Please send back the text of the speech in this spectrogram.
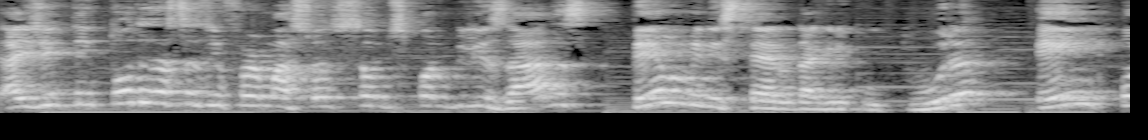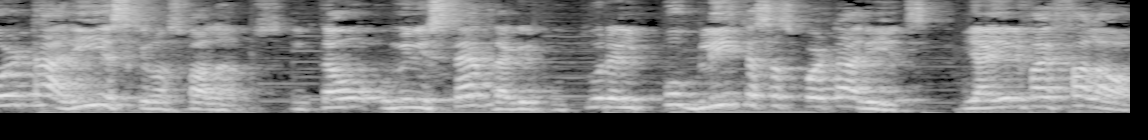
Aí a gente tem todas essas informações que são disponibilizadas pelo Ministério da Agricultura em portarias que nós falamos. Então, o Ministério da Agricultura ele publica essas portarias e aí ele vai falar, ó,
